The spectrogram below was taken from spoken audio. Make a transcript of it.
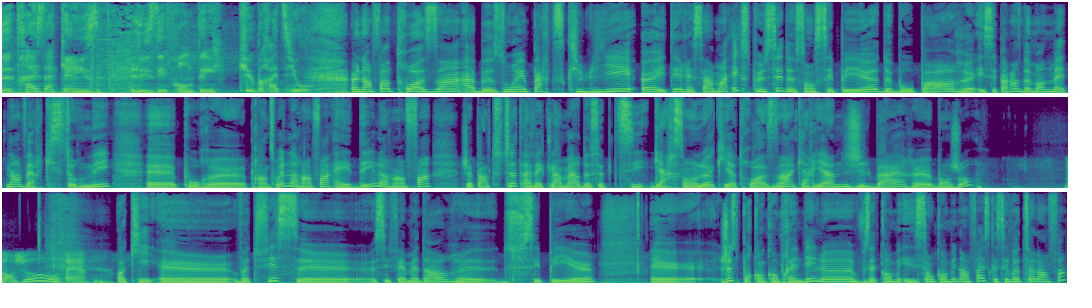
De 13 à 15, les effrontés. Cube Radio. Un enfant de 3 ans à besoin particulier a été récemment expulsé de son CPE de Beauport euh, et ses parents se demandent maintenant vers qui se tourner euh, pour euh, prendre soin de leur enfant, aider leur enfant. Je parle tout de suite avec la mère de ce petit garçon-là qui a 3 ans, Carianne Gilbert. bonjour. Bonjour. OK. Euh, votre fils euh, s'est fait mettre dehors euh, du CPE. juste pour qu'on comprenne bien, là, vous êtes ils sont combien d'enfants? Est-ce que c'est votre seul enfant?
